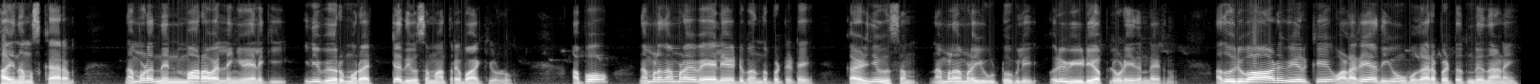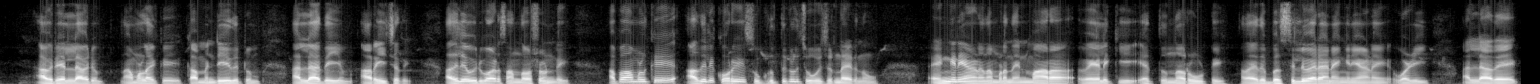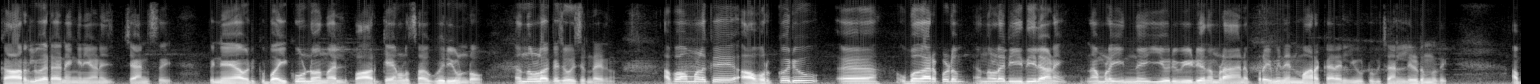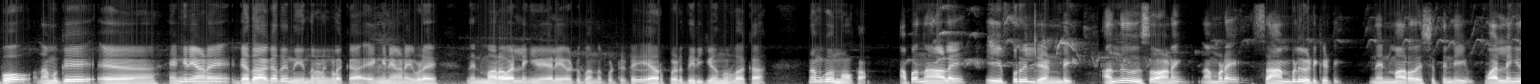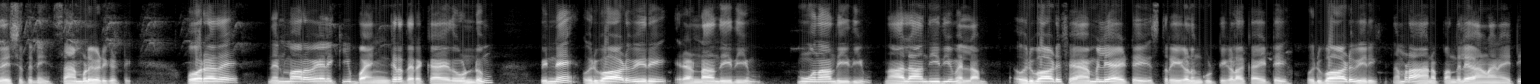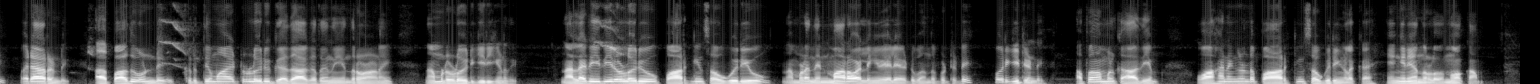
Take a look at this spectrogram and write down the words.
Hi നമസ്കാരം. നമ്മുടെ നെന്മാറ വല്ലങ്ങി വേലയ്ക്ക് ഇനി വെറും ഒരൊറ്റ ദിവസം മാത്രമേ ബാക്കിയുള്ളൂ. അപ്പോൾ നമ്മൾ നമ്മുടെ വേലയായിട്ട് ബന്ധപ്പെട്ടിട്ട് കഴിഞ്ഞ ദിവസം നമ്മൾ നമ്മുടെ യൂട്യൂബിൽ ഒരു വീഡിയോ അപ്ലോഡ് ചെയ്തിട്ടുണ്ടായിരുന്നു. അത് ഒരുപാട് പേർക്ക് വളരെയധികം ഉപകാരപ്പെട്ടിട്ടുണ്ടെന്നാണ് അവരെല്ലാവരും നമ്മളൊക്കെ കമന്റ് ചെയ്തിട്ടും അല്ലാതെയും അറിയിച്ചത്. അതിൽ ഒരുപാട് സന്തോഷമുണ്ട്. അപ്പോൾ നമ്മൾക്ക് അതിൽ കുറേ സുഹൃത്തുക്കൾ ചോദിച്ചിട്ടുണ്ടായിരുന്നു എങ്ങനെയാണ് നമ്മുടെ നെന്മാറ വേലയ്ക്ക് എത്തുന്ന റൂട്ട്? അതായത് ബസ്സിൽ വരാൻ എങ്ങനെയാണ് വഴി? അല്ലാതെ കാറിൽ വരാൻ എങ്ങനെയാണ് ചാൻസ്? പിന്നെ അവർക്ക് ബൈക്ക് കൊണ്ടുവന്നാൽ പാർക്ക് ചെയ്യാനുള്ള സൗകര്യമുണ്ടോ എന്നുള്ളതൊക്കെ ചോദിച്ചിട്ടുണ്ടായിരുന്നു. അപ്പോൾ നമ്മൾക്ക് അവർക്കൊരു ഉപകാരപ്പെടും എന്നുള്ള രീതിയിലാണ് നമ്മൾ ഇന്ന് ഈ ഒരു വീഡിയോ നമ്മുടെ ആനപ്രേമി നെന്മാറക്കാരൻ യൂട്യൂബ് ചാനലിൽ ഇടുന്നത്. അപ്പോൾ നമുക്ക് എങ്ങനെയാണ് ഗതാഗത നിയന്ത്രണങ്ങളൊക്കെ എങ്ങനെയാണ് ഇവിടെ നെന്മാറ അല്ലെങ്കിൽ വേലയായിട്ട് ബന്ധപ്പെട്ടിട്ട് ഏർപ്പെടുത്തിയിരിക്കുക എന്നുള്ളതൊക്കെ നമുക്കൊന്ന് നോക്കാം. അപ്പോൾ നാളെ ഏപ്രിൽ രണ്ട് അന്ന് ദിവസമാണ് നമ്മുടെ സാമ്പിൾ വെടിക്കെട്ട്. നെന്മാറ ദേശത്തിന്റെയും വല്ലങ്ങി ദേശത്തിന്റെയും സാമ്പിൾ വെടിക്കെട്ട്. പോരാതെ നെന്മാറ വേലയ്ക്ക് ഭയങ്കര തിരക്കായതുകൊണ്ടും പിന്നെ ഒരുപാട് പേര് രണ്ടാം തീയതിയും മൂന്നാം തീയതിയും നാലാം തീയതിയും എല്ലാം ഒരുപാട് ഫാമിലി ആയിട്ട് സ്ത്രീകളും കുട്ടികളൊക്കെ ആയിട്ട് ഒരുപാട് പേര് നമ്മുടെ ആനപ്പന്തൽ കാണാനായിട്ട് വരാറുണ്ട്. അപ്പോൾ അതുകൊണ്ട് കൃത്യമായിട്ടുള്ളൊരു ഗതാഗത നിയന്ത്രണമാണ് നമ്മുടെ ഇവിടെ ഒരുക്കിയിരിക്കുന്നത്. നല്ല രീതിയിലുള്ളൊരു പാർക്കിംഗ് സൗകര്യവും നമ്മുടെ നെന്മാറ അല്ലെങ്കിൽ വേലയായിട്ട് ബന്ധപ്പെട്ടിട്ട് ഒരുക്കിയിട്ടുണ്ട്. അപ്പോൾ നമ്മൾക്ക് ആദ്യം വാഹനങ്ങളുടെ പാർക്കിംഗ് സൗകര്യങ്ങളൊക്കെ എങ്ങനെയാണെന്നുള്ളത് നോക്കാം.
